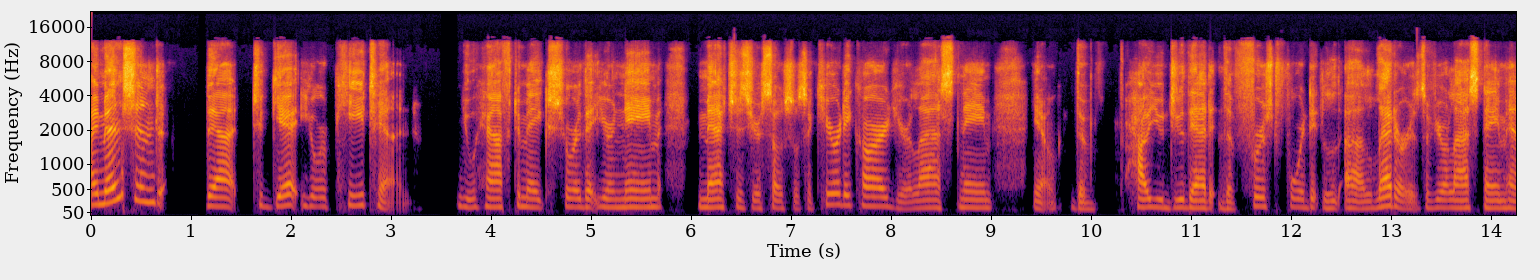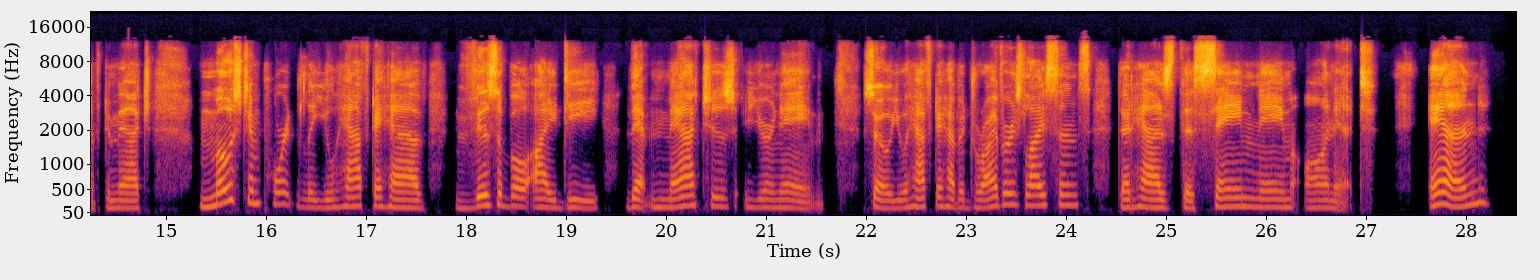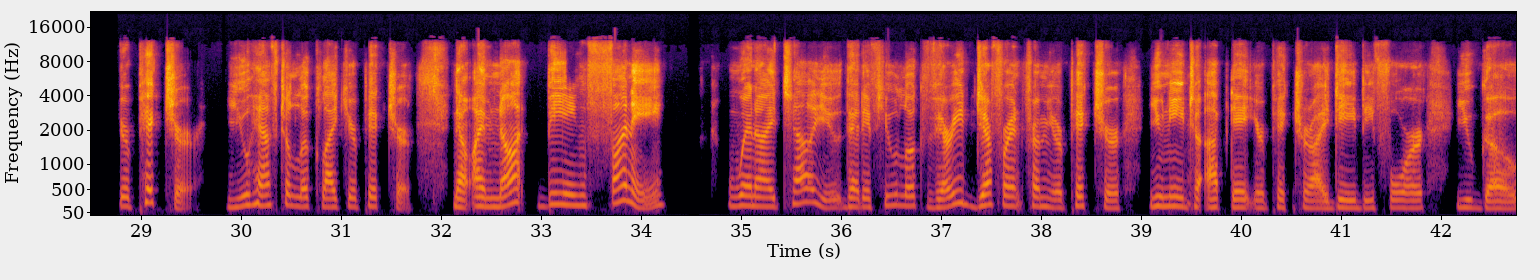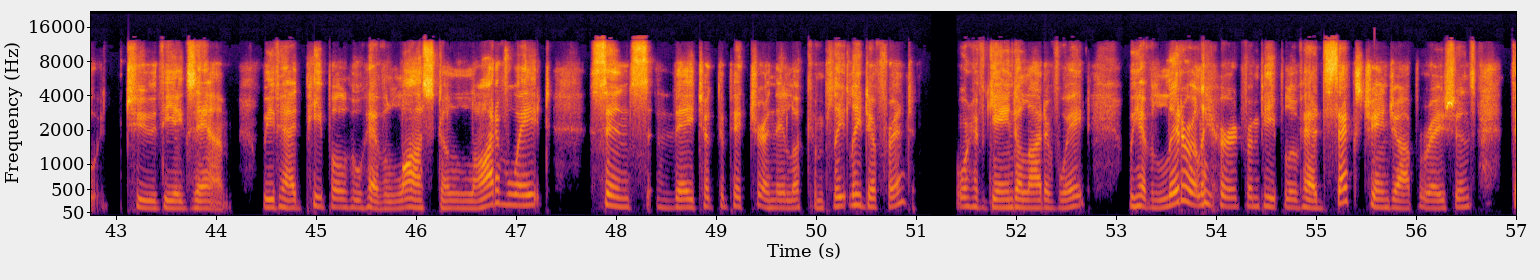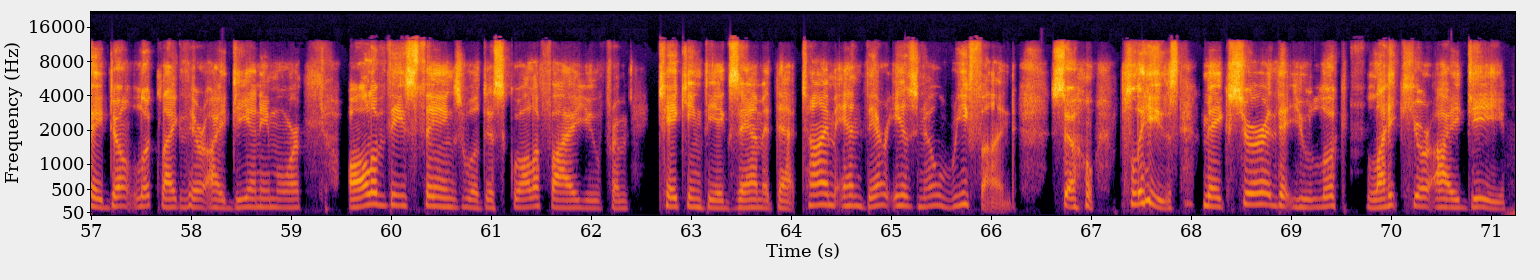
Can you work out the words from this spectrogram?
I mentioned that to get your PTIN, you have to make sure that your name matches your social security card, your last name, you know, the how you do that, the first four uh, letters of your last name have to match. Most importantly, you have to have visible ID that matches your name. So you have to have a driver's license that has the same name on it. And your picture you have to look like your picture. Now, I'm not being funny when I tell you that if you look very different from your picture, you need to update your picture ID before you go to the exam. We've had people who have lost a lot of weight since they took the picture and they look completely different or have gained a lot of weight. We have literally heard from people who've had sex change operations. They don't look like their ID anymore. All of these things will disqualify you from taking the exam at that time, and there is no refund. So please make sure that you look like your ID.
